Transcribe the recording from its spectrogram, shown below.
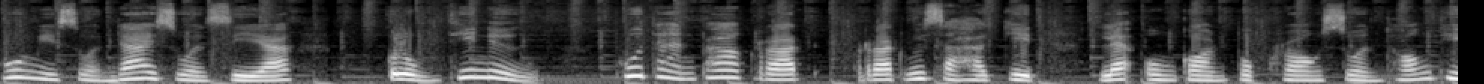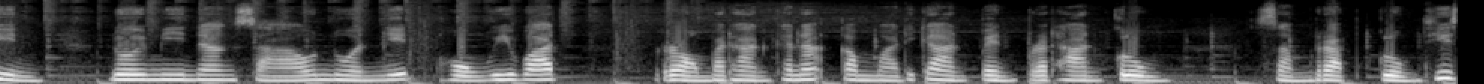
ผู้มีส่วนได้ส่วนเสีย กลุ่มที่ 1 ผู้แทนภาครัฐ รัฐวิสาหกิจ และองค์กรปกครองส่วนท้องถิ่น โดยมีนางสาวนวลนิดหงวิวัฒนรองประธานคณะกรรมาการเป็นประธานกลุ่ม สำหรับกลุ่มที่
